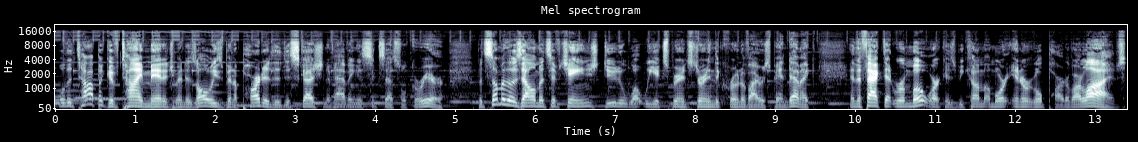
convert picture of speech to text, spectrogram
Well, the topic of time management has always been a part of the discussion of having a successful career, but some of those elements have changed due to what we experienced during the coronavirus pandemic and the fact that remote work has become a more integral part of our lives.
